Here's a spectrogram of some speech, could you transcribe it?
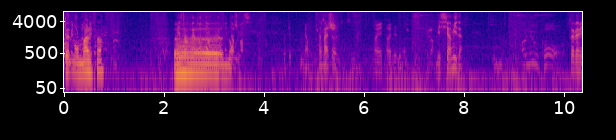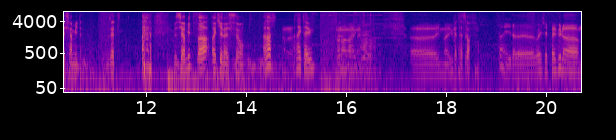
Tellement mal ça. Mais c'est en train de Non. tard, je pense. Ok, merde. Dommage. t'avais- Ouais, t'as réduit le dommage. Messire mid. Tout va bien, messire mid. Vous êtes. messire mid, ça va Ok, nice, c'est bon. Ah non, Non, non, ah non, il t'a eu. non, non, non, il m'a eu. Euh, il m'a eu. Catastrophe. Putain, il a. Ouais, j'ai pas vu la. hum,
